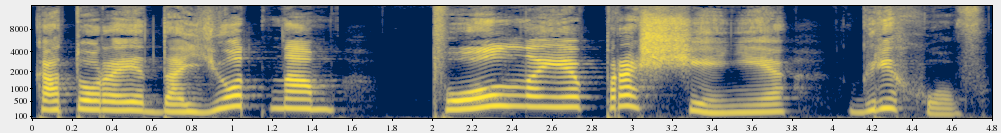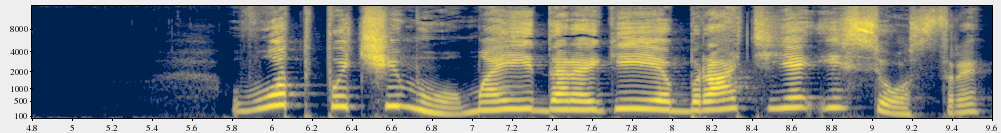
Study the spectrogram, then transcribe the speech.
которое дает нам полное прощение грехов. Вот почему, мои дорогие братья и сестры,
